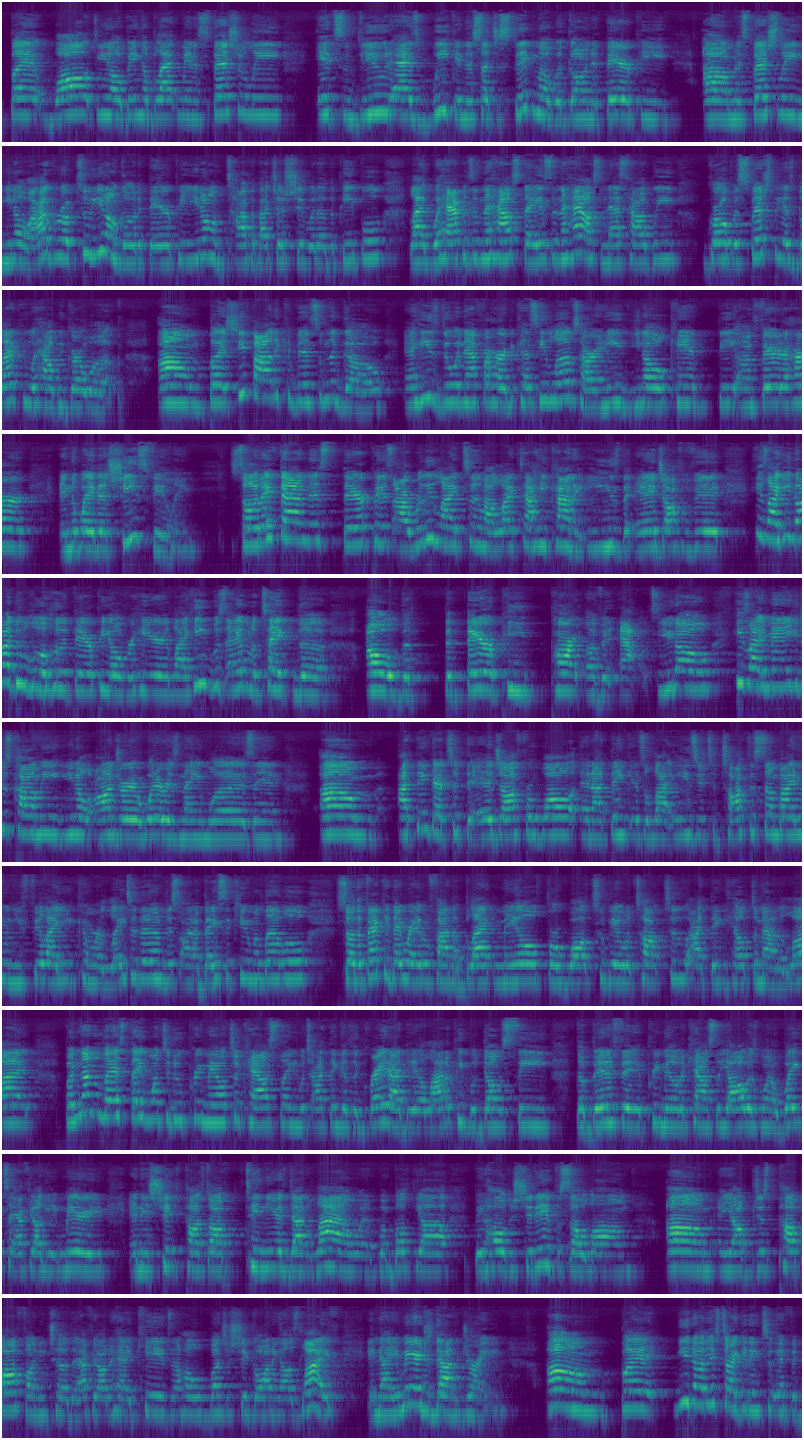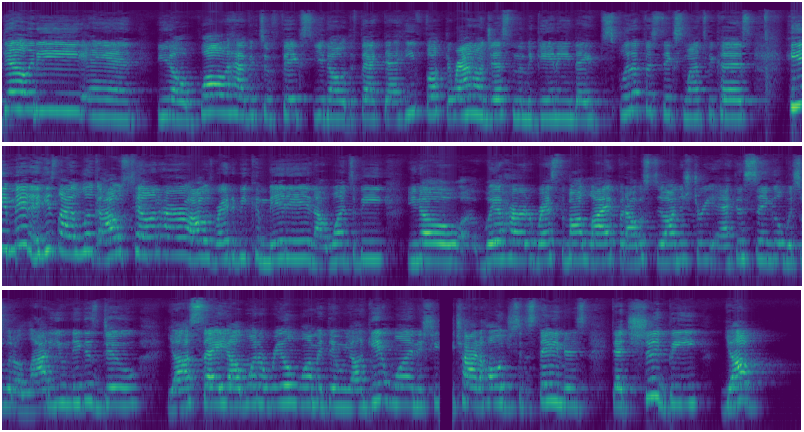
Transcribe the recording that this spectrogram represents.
but Walt, you know, being a black man especially, it's viewed as weak and there's such a stigma with going to therapy um, especially, you know, I grew up too. You don't go to therapy. You don't talk about your shit with other people. Like what happens in the house stays in the house. And that's how we grow up, especially as black people, how we grow up. Um, but she finally convinced him to go, and he's doing that for her because he loves her and he, you know, can't be unfair to her in the way that she's feeling. So they found this therapist. I really liked him. I liked how he kind of eased the edge off of it. He's like, you know, I do a little hood therapy over here. Like he was able to take the, oh, the the therapy part of it out. You know, he's like, man, you can just call me, you know, Andre or whatever his name was. And um, I think that took the edge off for Walt. And I think it's a lot easier to talk to somebody when you feel like you can relate to them just on a basic human level. So the fact that they were able to find a black male for Walt to be able to talk to, I think helped him out a lot. But nonetheless, they want to do premarital counseling, which I think is a great idea. A lot of people don't see the benefit of premarital counseling. Y'all always want to wait till after y'all get married and then shit pops off 10 years down the line when, when both y'all been holding shit in for so long. Um, and y'all just pop off on each other after y'all done had kids and a whole bunch of shit going on in y'all's life. And now your marriage is down the drain. Um, but you know, they start getting to infidelity and you know, Walt having to fix, you know, the fact that he fucked around on Jess in the beginning. They split up for six months because he admitted, he's like, look, I was telling her I was ready to be committed and I want to be, you know, with her the rest of my life, but I was still on the street acting single, which is what a lot of you niggas do. Y'all say y'all want a real woman, then when y'all get one and she try to hold you to the standards that should be, y'all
